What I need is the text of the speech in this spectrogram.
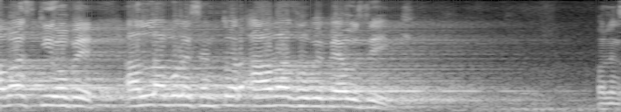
আওয়াজ কি হবে? আল্লাহ বলেছেন, তোর আওয়াজ হবে মিউজিক বলেন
